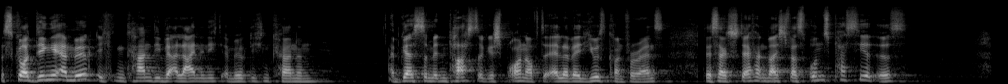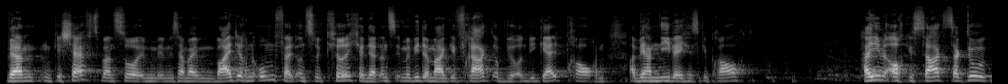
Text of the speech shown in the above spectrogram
dass Gott Dinge ermöglichen kann, die wir alleine nicht ermöglichen können. Ich habe gestern mit einem Pastor gesprochen auf der Elevate Youth Conference. Der sagt, Stefan, weißt du, was uns passiert ist? Wir haben einen Geschäftsmann so im, im, sagen wir, im weiteren Umfeld unserer Kirche und der hat uns immer wieder mal gefragt, ob wir irgendwie Geld brauchen, aber wir haben nie welches gebraucht. Habe ihm auch gesagt, sag du,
